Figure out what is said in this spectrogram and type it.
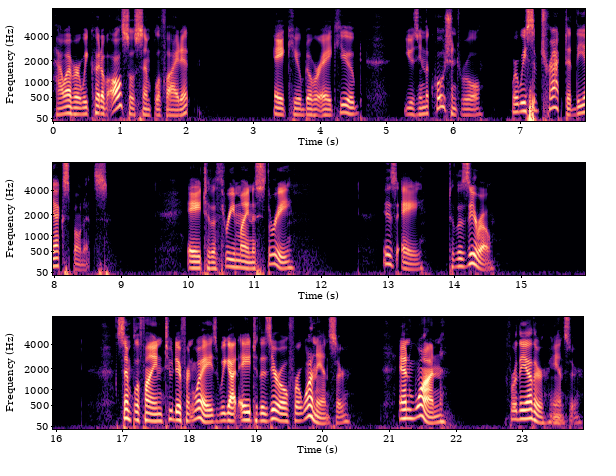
However, we could have also simplified it, a cubed over a cubed, using the quotient rule, where we subtracted the exponents. a to the 3 minus 3 is a to the 0. Simplifying two different ways, we got a to the 0 for one answer and 1 for the other answer.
